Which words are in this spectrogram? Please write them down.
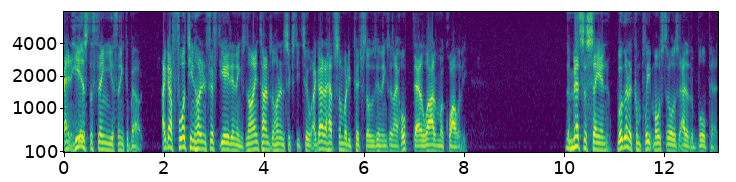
And here's the thing you think about. I got 1,458 innings, nine times 162. I got to have somebody pitch those innings, and I hope that a lot of them are quality. The Mets are saying, we're going to complete most of those out of the bullpen.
